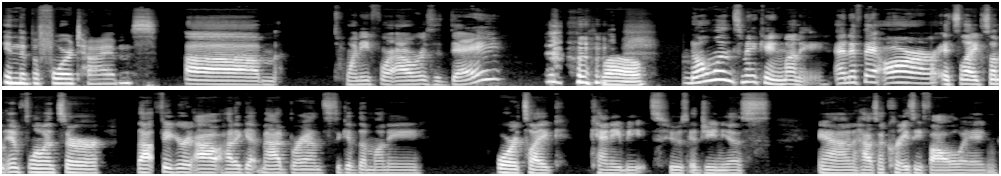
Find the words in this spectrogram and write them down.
in the before times? Um, 24 hours a day. wow. No one's making money. And if they are, it's like some influencer that figured out how to get mad brands to give them money. Or it's like Kenny Beats, who's a genius and has a crazy following.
